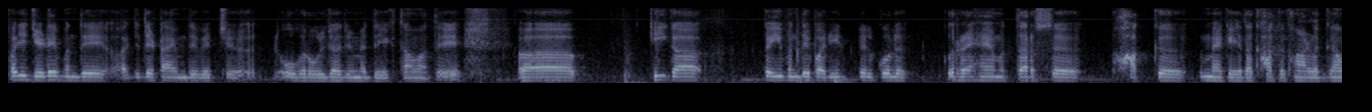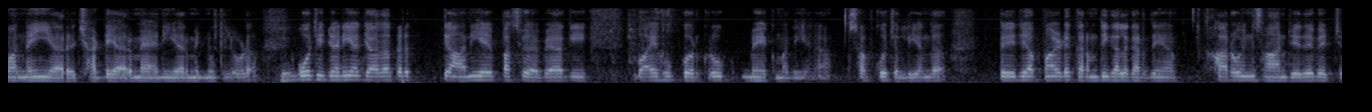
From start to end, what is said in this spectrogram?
ਭਾਜੀ ਜਿਹੜੇ ਬੰਦੇ ਅੱਜ ਦੇ ਟਾਈਮ ਦੇ ਵਿੱਚ ਓਵਰਆਲ ਜਾਂ ਜੇ ਮੈਂ ਦੇਖਦਾ ਵਾਂ ਤੇ ਅ ਠੀਕ ਆ ਕਈ ਬੰਦੇ ਭਾਜੀ ਬਿਲਕੁਲ ਰਹਿਮ ਤਰਸ ਹੱਕ ਮੈਂ ਕਿਸੇ ਦਾ ਹੱਕ ਖਾਣ ਲੱਗਾ ਵਾਂ ਨਹੀਂ ਯਾਰ ਛੱਡ ਯਾਰ ਮੈਂ ਨਹੀਂ ਯਾਰ ਮੈਨੂੰ ਕੀ ਲੋੜ ਆ। ਉਹ ਚੀਜ਼ਾਂ ਨਹੀਂ ਆ ਜ਼ਿਆਦਾਤਰ ਧਿਆਨ ਹੀ ਇਹ ਪਾਸੇ ਹੋਇਆ ਪਿਆ ਕਿ ਬਾਏ ਹੁੱਕ ਔਰ ਕਰੂਕ ਮੇਕ ਮਨੀ ਹੈ ਨਾ ਸਭ ਕੁਝ ਚੱਲੀ ਜਾਂਦਾ। ਤੇ ਜੇ ਆਪਾਂ ਜਿਹੜੇ ਕਰਮ ਦੀ ਗੱਲ ਕਰਦੇ ਆ ਹਰ ਉਹ ਇਨਸਾਨ ਜਿਹਦੇ ਵਿੱਚ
